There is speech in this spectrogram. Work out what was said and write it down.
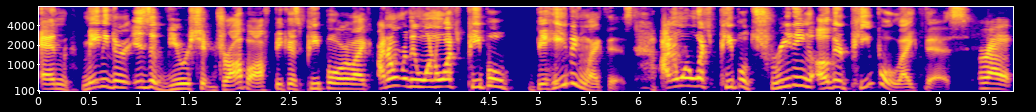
And maybe there is a viewership drop off because people are like, I don't really want to watch people behaving like this. I don't want to watch people treating other people like this. right.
